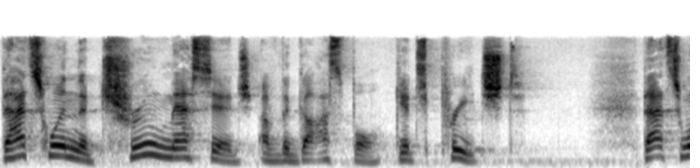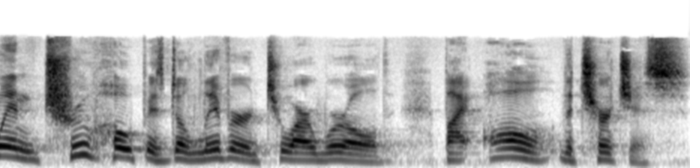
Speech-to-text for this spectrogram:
that's when the true message of the gospel gets preached. That's when true hope is delivered to our world by all the churches.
